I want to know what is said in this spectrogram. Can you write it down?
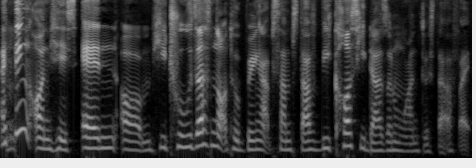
I think on his end, um, he chooses not to bring up some stuff because he doesn't want to start a fight.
